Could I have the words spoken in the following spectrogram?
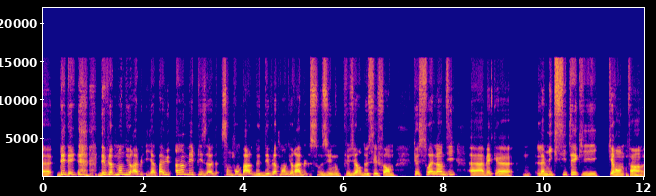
Euh, DD, développlement durable. Il n'y a pas eu un épisode sans qu'on parle de développement durable sous une ou plusieurs de ses formes. Que ce soit lundi euh, avec euh, la mixité qui, qui rend, enfin,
